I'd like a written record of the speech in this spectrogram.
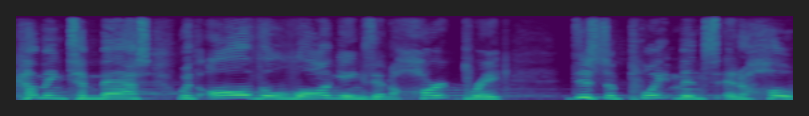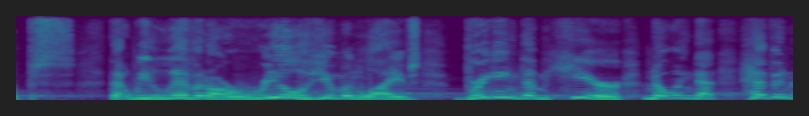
Coming to Mass with all the longings and heartbreak, disappointments and hopes that we live in our real human lives, bringing them here, knowing that heaven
